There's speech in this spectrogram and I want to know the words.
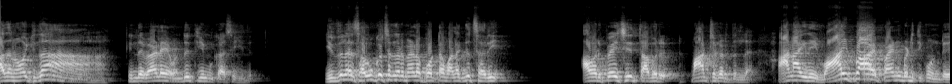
அதை நோக்கி தான் இந்த வேலையை வந்து திமுக செய்யுது. இதில் சவுக்கு சங்கர் மேலே போட்ட வழக்கு சரி. அவர் பேசி தவறு. மாற்று கருத்து இல்லை. ஆனால் இதை வாய்ப்பாக பயன்படுத்தி கொண்டு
